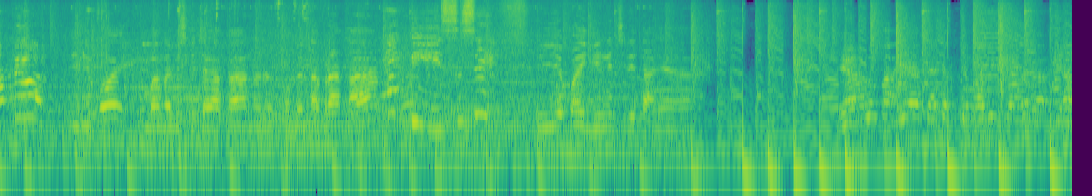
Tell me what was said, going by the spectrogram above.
Ngapain lo? Ini boy, kemarin habis kecelakaan ada mobil tabrakan. Kok bisa sih? Iya boy, gini ceritanya. Ya halo pak, ya saya siap jam lagi sekarang pak. Ya.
